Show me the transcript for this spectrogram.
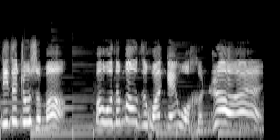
你在做什么？把我的帽子还给我，很热哎！”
